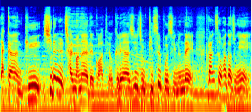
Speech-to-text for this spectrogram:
약간 그 시대를 잘 만나야 될 것 같아요. 그래야지 좀 빛을 볼 수 있는데 프랑스 화가 중에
